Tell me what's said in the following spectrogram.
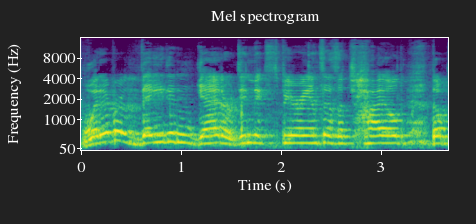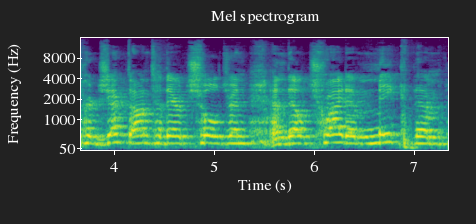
Whatever they didn't get, or didn't experience as a child, they'll project onto their children and they'll try to make them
